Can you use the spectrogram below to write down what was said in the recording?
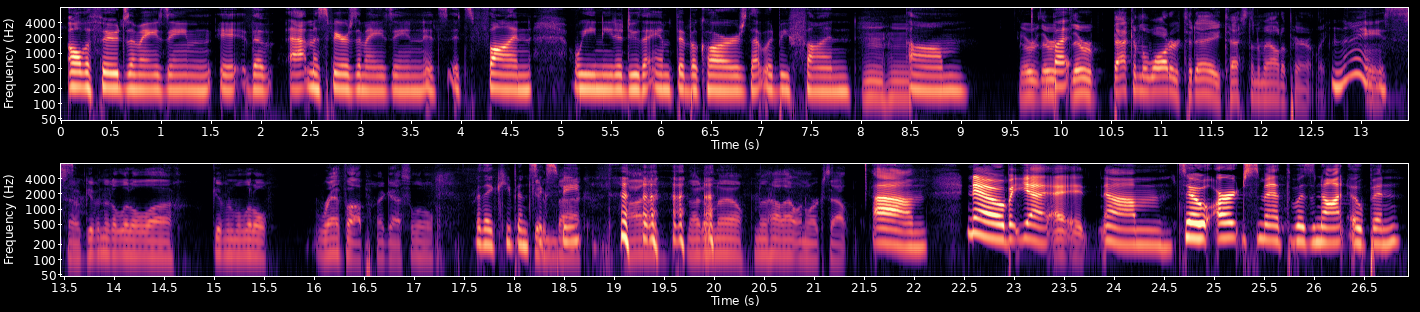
all the food's amazing. It, the atmosphere is amazing. It's it's fun. We need to do the amphibicars. That would be fun. Mm-hmm. Um, they're they were, but- they were back in the water today, testing them out apparently. nice. So giving it a little, uh, giving them a little rev up, I guess. A little Were they keeping get six feet? I, I don't know. know how that one works out. Um, no, but yeah. It, um, so Art Smith was not open.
